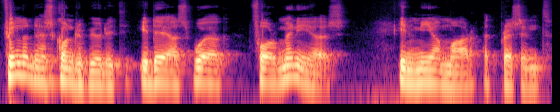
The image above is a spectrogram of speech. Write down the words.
Finland has contributed IDEA's work for many years in Myanmar at present.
